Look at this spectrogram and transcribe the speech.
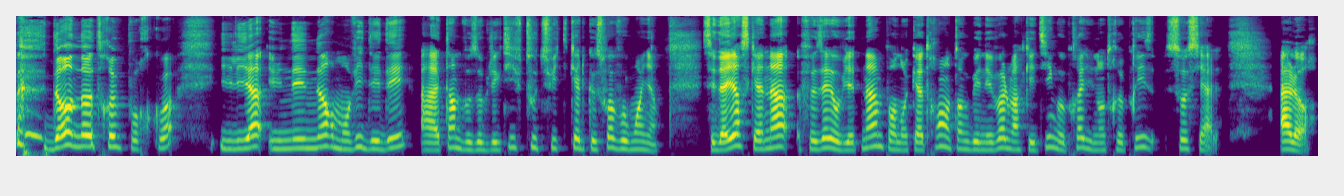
dans notre pourquoi, il y a une énorme envie d'aider à atteindre vos objectifs tout de suite, quels que soient vos moyens. C'est d'ailleurs ce qu'Anna faisait au Vietnam pendant 4 ans en tant que bénévole marketing auprès d'une entreprise sociale. Alors,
